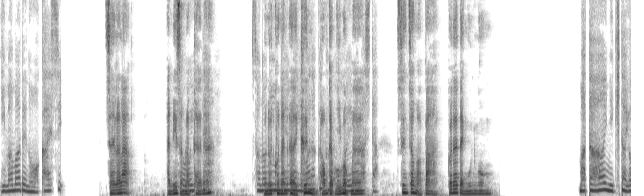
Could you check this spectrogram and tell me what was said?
今までのお返し ใช่แล้วล่ะ อันนี้สำหรับเธอนะ その มนุษย์คนนั้นเอ่ยขึ้น 人間は柔らかく พร้อมกับยิ้มออกมา 微笑みました ซึ่งเจ้าหมาป่าก็ได้แต่งุนงง また会いに来たよ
